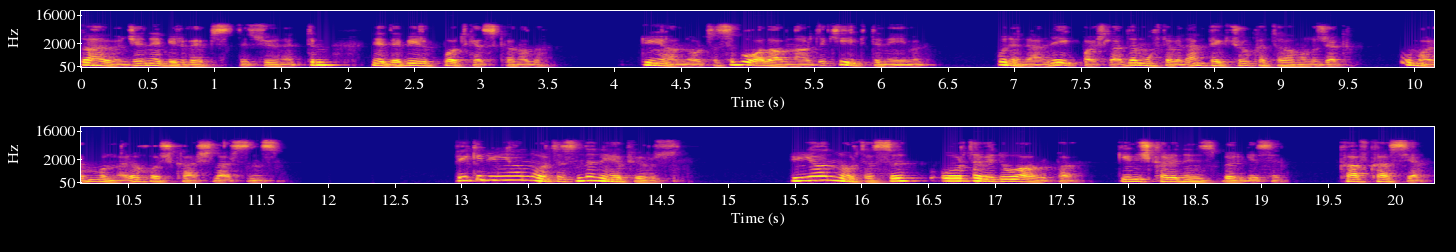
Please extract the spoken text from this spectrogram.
daha önce ne bir web sitesi yönettim ne de bir podcast kanalı. Dünyanın ortası bu alanlardaki ilk deneyimim. Bu nedenle ilk başlarda muhtemelen pek çok hatam olacak. Umarım bunları hoş karşılarsınız. Peki dünyanın ortasında ne yapıyoruz? Dünyanın ortası Orta ve Doğu Avrupa, Geniş Karadeniz bölgesi, Kafkasya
